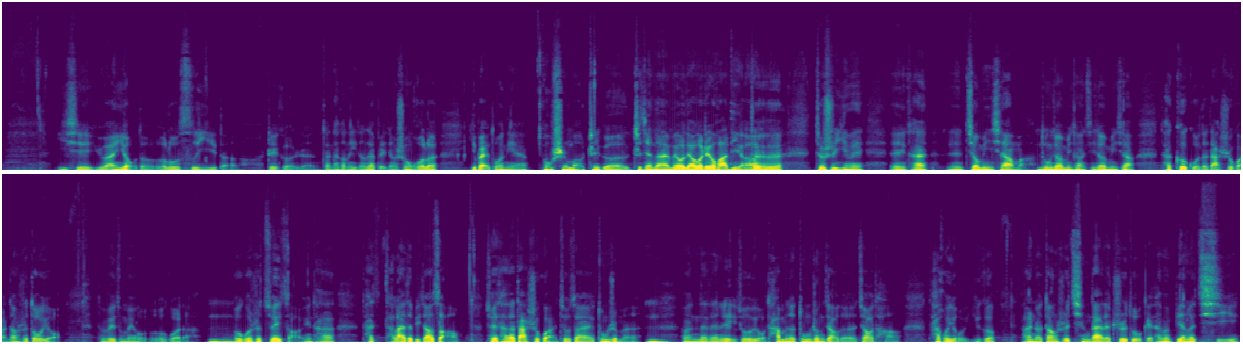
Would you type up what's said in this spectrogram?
一些原有的俄罗斯裔的这个人，但他可能已经在北京生活了一百多年。哦，是吗？这个之前咱还没有聊过这个话题啊。对对对，就是因为呃，你看，嗯，交民巷嘛，嗯东交民巷、西交民巷，它各国的大使馆当时都有，它唯独没有俄国的。嗯，俄国是最早，因为它它它来的比较早，所以它的大使馆就在东直门。嗯嗯，那在那里就有他们的东正教的教堂，它会有一个按照当时清代的制度给他们编了旗，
